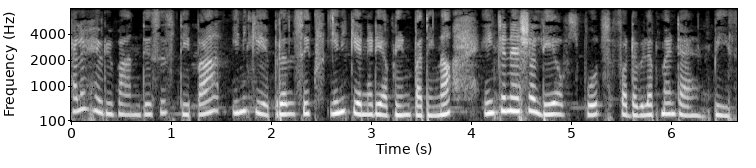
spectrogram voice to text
Hello everyone this is Deepa இன்னைக்கு ஏப்ரல் சிக்ஸ் இன்னைக்கு என்னடி அப்படின்னு பார்த்தீங்கன்னா international day of sports for development and peace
